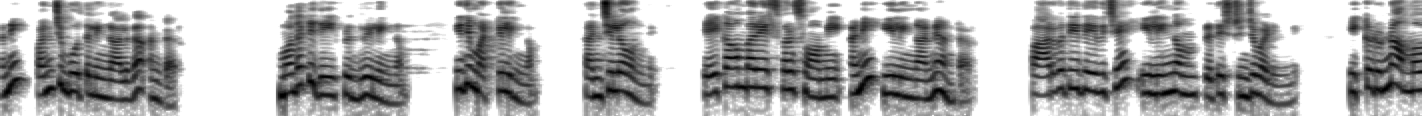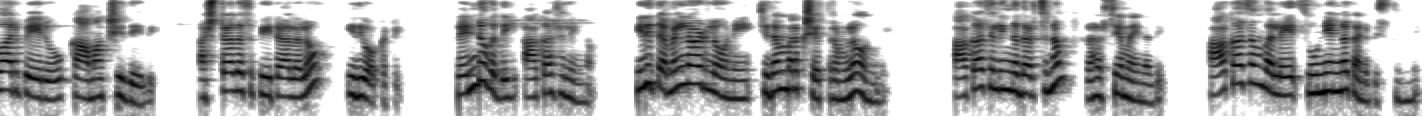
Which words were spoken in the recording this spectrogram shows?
అని పంచభూతలింగాలుగా అంటారు. మొదటిది పృథ్వీలింగం ఇది మట్టి లింగం కంచిలో ఉంది. ఏకాంబరేశ్వర స్వామి అని ఈ లింగాన్ని అంటారు. పార్వతీదేవిచే ఈ లింగం ప్రతిష్ఠించబడింది. ఇక్కడున్న అమ్మవారి పేరు కామాక్షిదేవి. అష్టాదశ పీఠాలలో ఇది ఒకటి. రెండవది ఆకాశలింగం. ఇది తమిళనాడులోని చిదంబర క్షేత్రంలో ఉంది. ఆకాశలింగ దర్శనం రహస్యమైనది. ఆకాశం వలె శూన్యంగా కనిపిస్తుంది.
